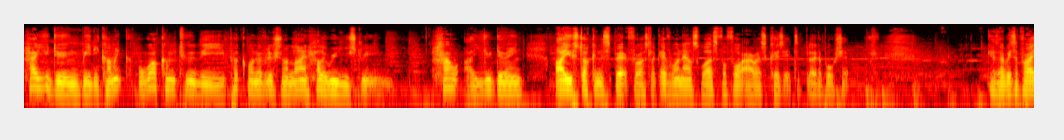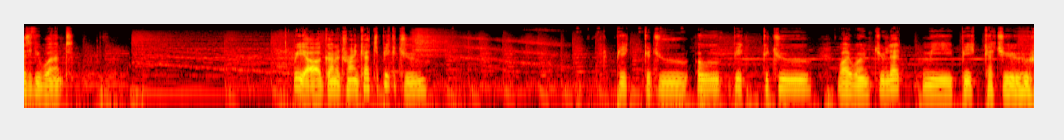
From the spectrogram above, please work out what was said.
how are you doing, BD Comic? Welcome to the Pokemon Revolution Online Halloween stream. How are you doing? Are you stuck in the spirit for us like everyone else was for four hours? Because it's a load of bullshit. Because I'd be surprised if you weren't. We are gonna try and catch a Pikachu. Pikachu, oh Pikachu, why won't you let me Pikachu?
